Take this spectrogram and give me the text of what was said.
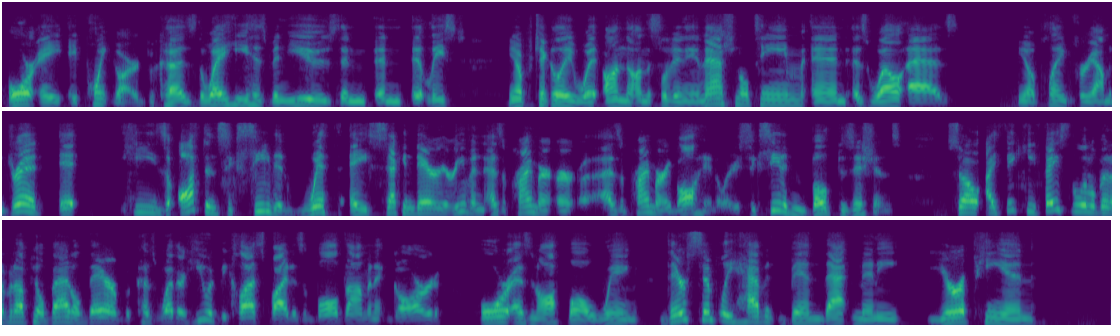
or a, a point guard because the way he has been used and and at least you know particularly with, on the on the Slovenian national team and as well as you know playing for Real Madrid, it he's often succeeded with a secondary or even as a primary or as a primary ball handler. He succeeded in both positions. So I think he faced a little bit of an uphill battle there because whether he would be classified as a ball dominant guard or as an off ball wing, there simply haven't been that many European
